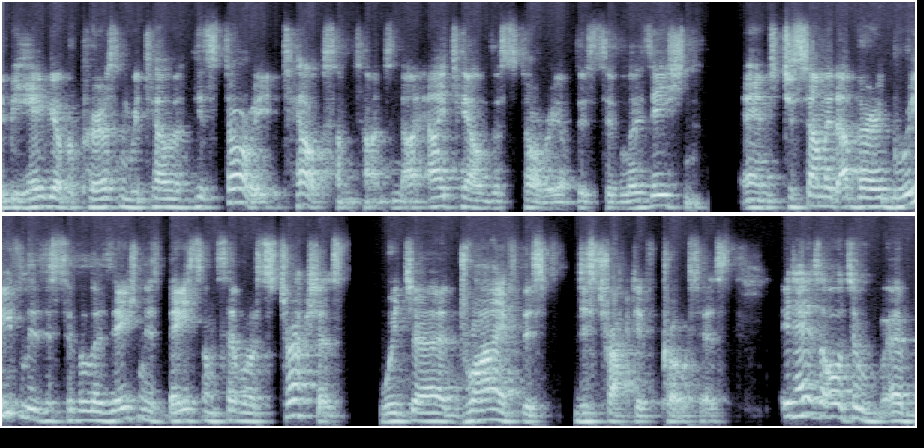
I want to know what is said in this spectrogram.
the behavior of a person, we tell his story. It helps sometimes. And I, I tell the story of this civilization. And to sum it up very briefly, the civilization is based on several structures which uh, drive this destructive process it has also uh,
